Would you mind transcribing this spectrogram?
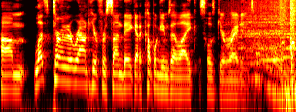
um, let's turn it around here for Sunday. Got a couple games I like, so let's get right into it.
